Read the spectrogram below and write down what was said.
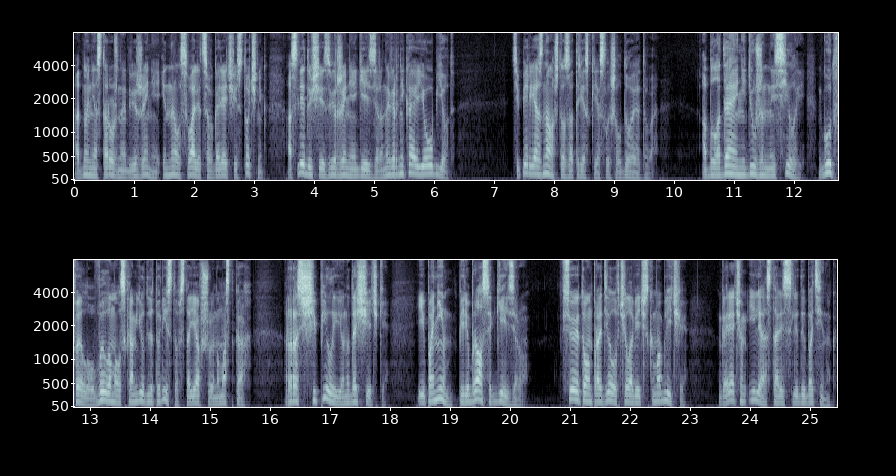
Одно неосторожное движение, и Нелл свалится в горячий источник, а следующее извержение гейзера наверняка ее убьет. Теперь я знал, что за треск я слышал до этого. Обладая недюжинной силой, Гудфеллоу выломал скамью для туристов, стоявшую на мостках, расщепил ее на дощечки и по ним перебрался к гейзеру. Все это он проделал в человеческом обличье. В горячем иле остались следы ботинок.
